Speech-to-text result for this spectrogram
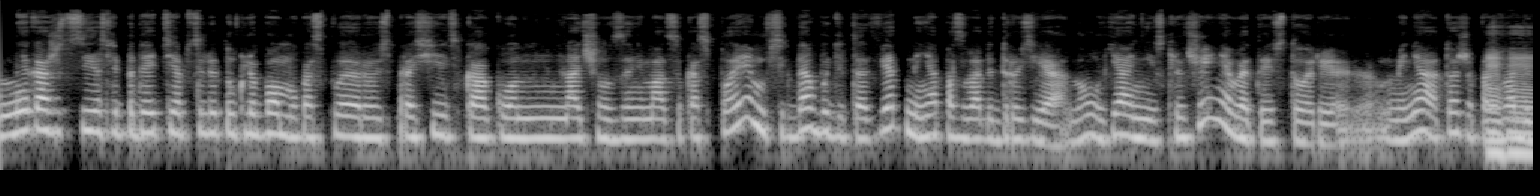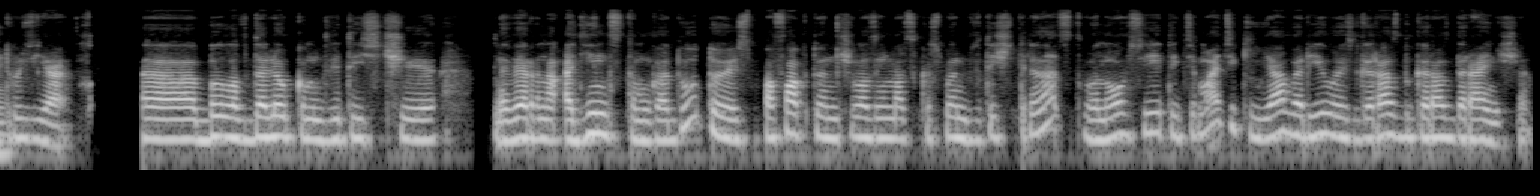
Мне кажется, если подойти абсолютно к любому косплееру и спросить, как он начал заниматься косплеем, всегда будет ответ «меня позвали друзья». Ну, я не исключение в этой истории, меня тоже позвали Мгм. друзья. Э, Было в далеком 2000, наверное, 2011 году, то есть по факту я начала заниматься косплеем 2013, но всей этой тематике я варилась гораздо-гораздо раньше.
